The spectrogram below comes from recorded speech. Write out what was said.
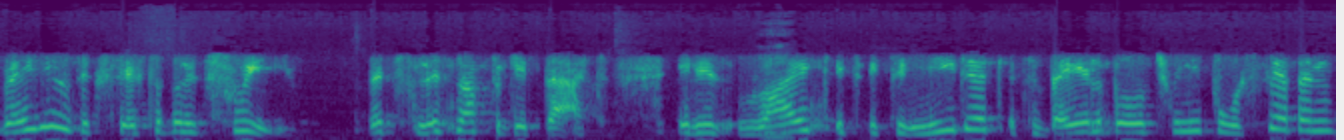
radio is accessible, it's free. Let's let's not forget that. It is right. It's, it's immediate. It's available 24/7.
